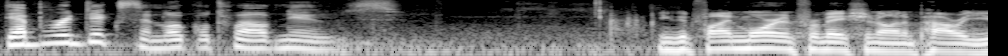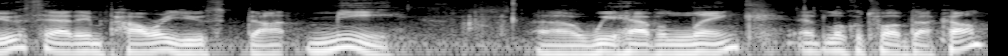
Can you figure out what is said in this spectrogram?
Deborah Dixon, Local 12 News. You can find more information on Empower Youth at empoweryouth.me. Uh, we have a link at local12.com.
